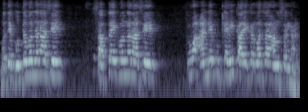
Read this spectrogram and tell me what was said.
मग ते बुद्धवंदन असेल साप्ताहिक वंदन असेल किंवा अन्य कुठल्याही कार्यक्रमाचा अनुसंधान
